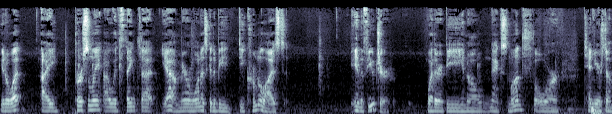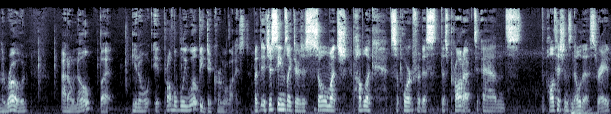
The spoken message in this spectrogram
you know what? I personally, I would think that yeah, marijuana is going to be decriminalized in the future, whether it be you know next month or ten years down the road. I don't know, but you know it probably will be decriminalized. but it just seems like there's just so much public support for this this product and the politicians know this right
